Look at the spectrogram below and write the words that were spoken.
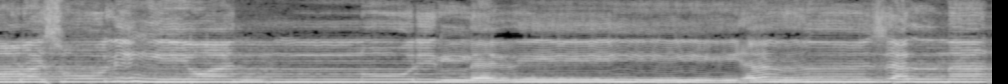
ورسوله والنور الذي أنزلنا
